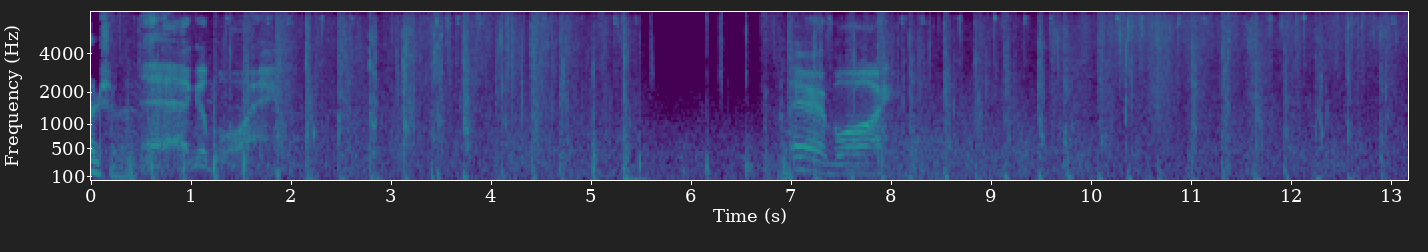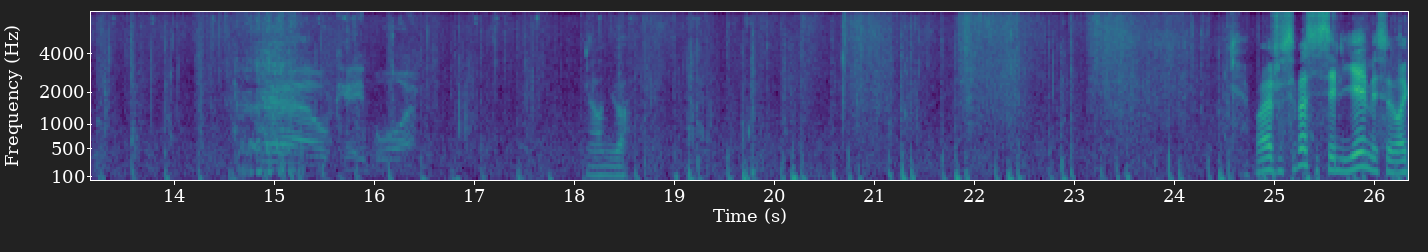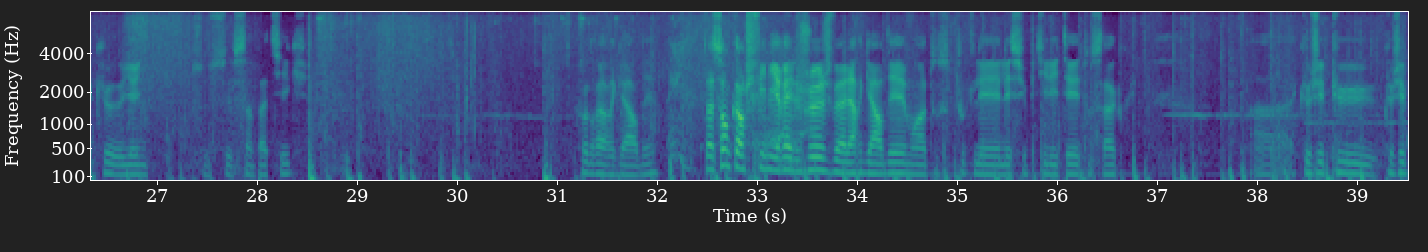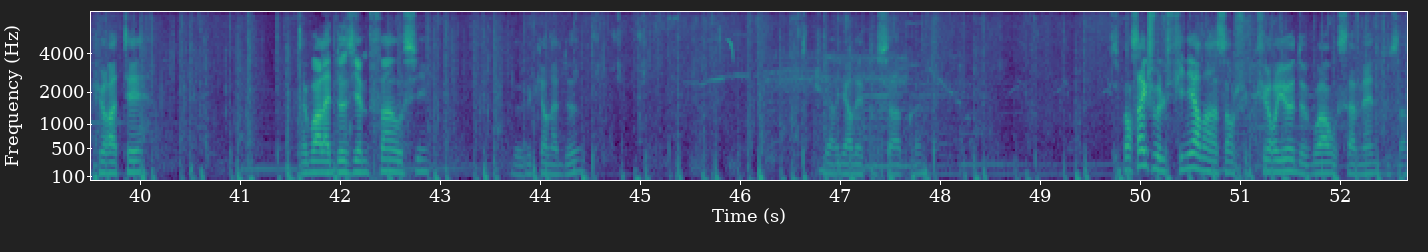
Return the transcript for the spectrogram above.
on le cheval. Yeah, good boy. There, boy. Yeah, okay, boy. Allez, on y va. Ouais, je sais pas si c'est lié, mais c'est vrai qu'il y a une... C'est sympathique. Faudrait regarder. De toute façon, quand je finirai le jeu, je vais aller regarder, moi, toutes les, subtilités et tout ça. que- euh, que j'ai pu, pu rater. Et voir la deuxième fin aussi. Vu qu'il y en a deux. Je vais regarder tout ça après. C'est pour ça que je veux le finir dans un sens. Je suis curieux de voir où ça mène tout ça.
